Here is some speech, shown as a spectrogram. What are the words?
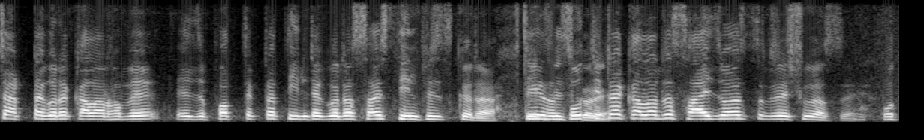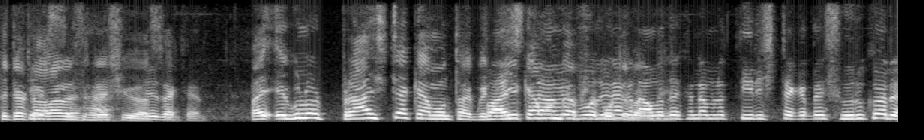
চারটা করে কালার হবে। এই যে প্রত্যেকটা তিনটা করে সাইজ তিন পিস করে। ঠিক আছে? প্রতিটা কালারের সাইজ ওয়াইজ রেশিও আছে। প্রতিটা? কালারের রেশিও আছে। দেখেন। ভাই এগুলোর প্রাইসটা কেমন থাকবে? নিয়ে কেমন ব্যবসা করতে কেন, পারবে? আমাদের এখানে আমরা 30 টাকা থেকে শুরু করে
